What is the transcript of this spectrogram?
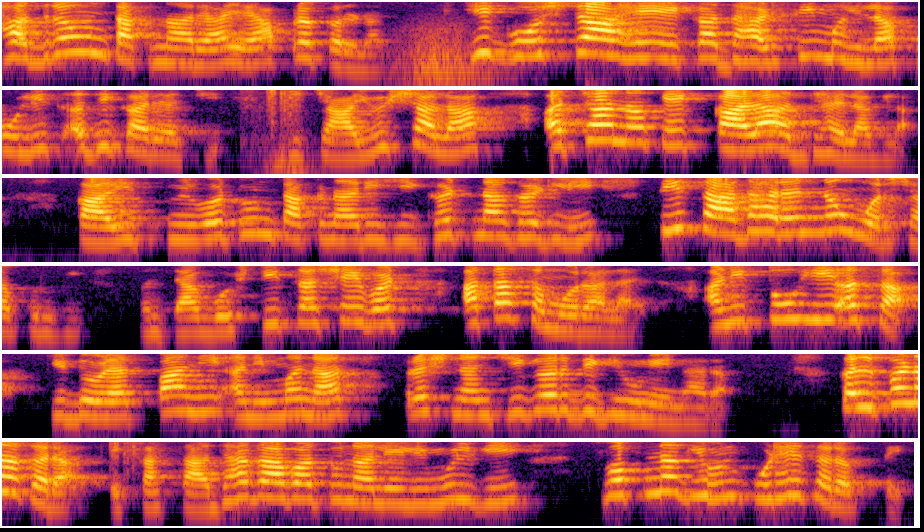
हादरवून टाकणाऱ्या या प्रकरणात. ही गोष्ट आहे एका धाडसी महिला पोलीस अधिकाऱ्याची. जिच्या आयुष्याला अचानक एक काळा अध्याय लागला. काळीच पिळवटून टाकणारी ही घटना घडली ती साधारण नऊ वर्षापूर्वी. पण त्या गोष्टीचा शेवट आता समोर आलाय. आणि तोही असा की डोळ्यात पाणी आणि मनात प्रश्नांची गर्दी घेऊन येणारा. कल्पना करा एका साध्या गावातून आलेली मुलगी स्वप्न घेऊन पुढे सरकते.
